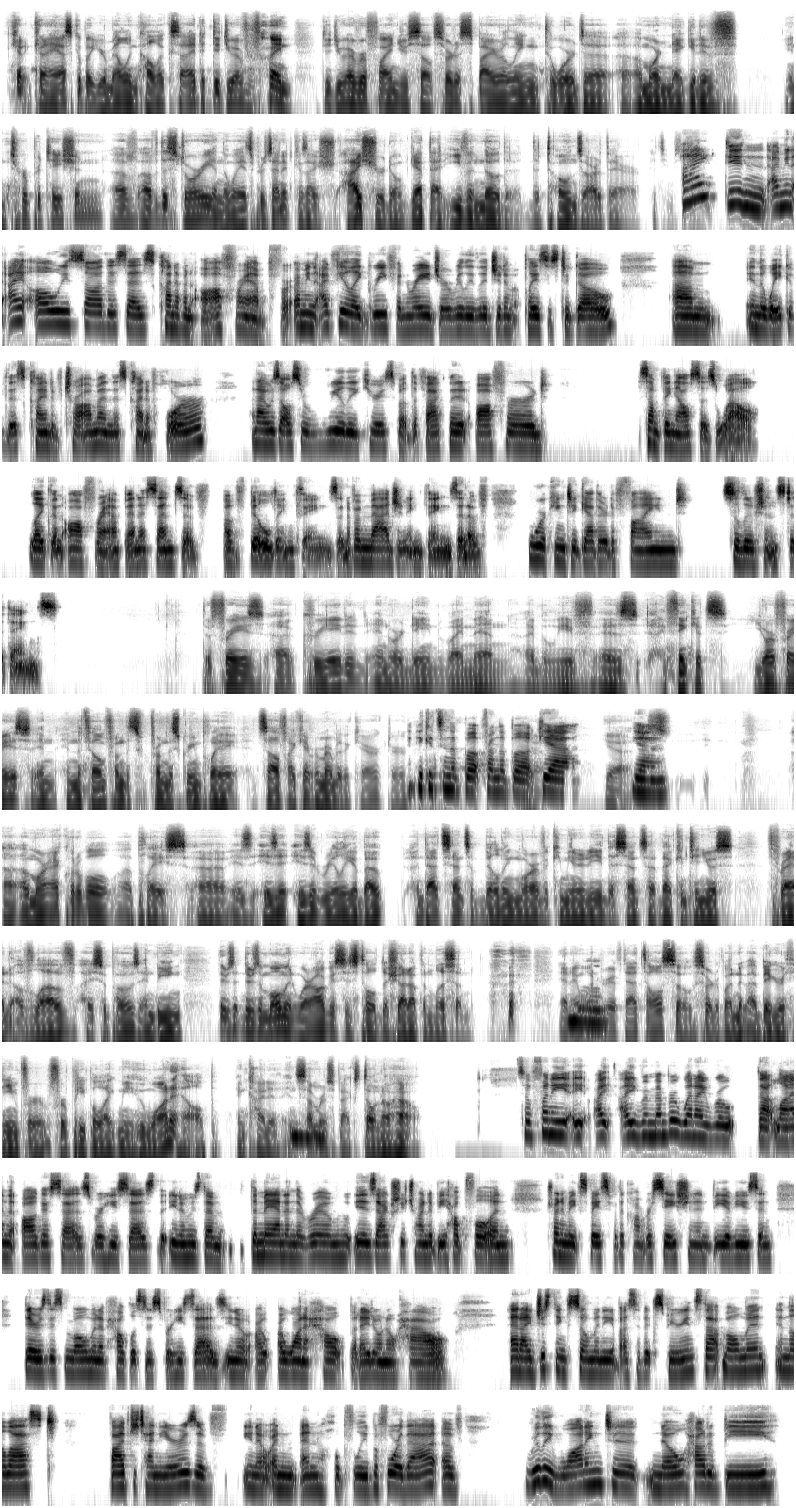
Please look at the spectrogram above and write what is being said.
can, can I ask about your melancholic side? Did you ever find did you ever find yourself sort of spiraling towards a, a more negative interpretation of, of the story and the way it's presented? Because I, sh- I sure don't get that, even though the, the tones are there. It seems I didn't. I mean, I always saw this as kind of an off ramp for, I mean, I feel like grief and rage are really legitimate places to go um, in the wake of this kind of trauma and this kind of horror. And I was also really curious about the fact that it offered something else as well. like an off ramp and a sense of of building things and of imagining things and of working together to find solutions to things. The phrase uh, created and ordained by men, I believe, is, I think it's your phrase in, in the film from the, from the screenplay itself. I can't remember the character. I think it's in the book from the book. Yeah. Yeah. Yeah. yeah. A more equitable uh, place. Uh, is, is it, is it really about that sense of building more of a community, the sense of that continuous thread of love, I suppose, and being, there's, there's a moment where August is told to shut up and listen. And mm-hmm. I wonder if that's also sort of a, a, bigger theme for for people like me who want to help and kind of, in mm-hmm. some respects, don't know how. So funny. I, I remember when I wrote that line that August says, where he says that you know who's the the man in the room who is actually trying to be helpful and trying to make space for the conversation and be of use. And there's this moment of helplessness where he says, you know, I, I want to help, but I don't know how. And I just think so many of us have experienced that moment in the last five to 10 years of, you know, and, and hopefully before that of really wanting to know how to be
